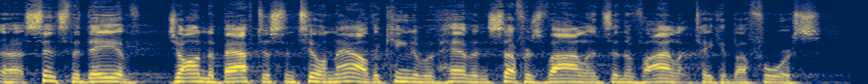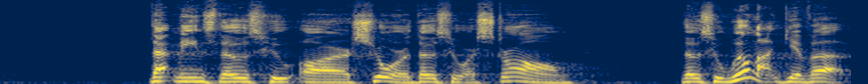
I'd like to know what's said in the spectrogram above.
uh, since the day of John the Baptist until now, the kingdom of heaven suffers violence and the violent take it by force. That means those who are sure, those who are strong, those who will not give up,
